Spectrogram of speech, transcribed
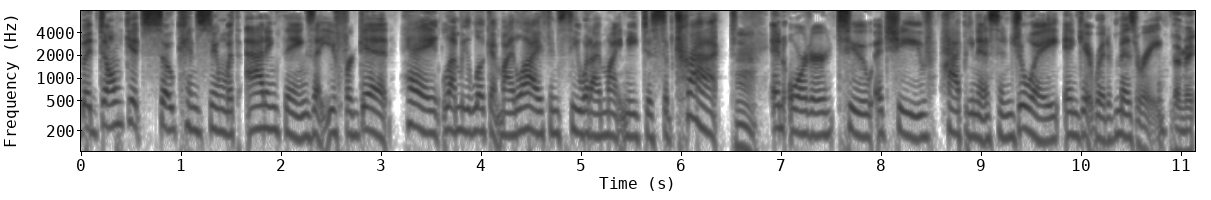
but don't get so consumed with adding things that you forget, hey, let me look at my life and see what I might need to subtract hmm. in order to achieve happiness and joy and get rid of misery. That makes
